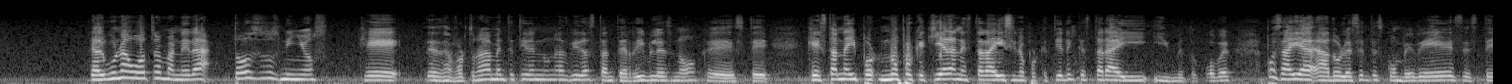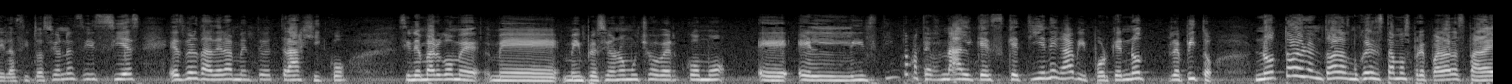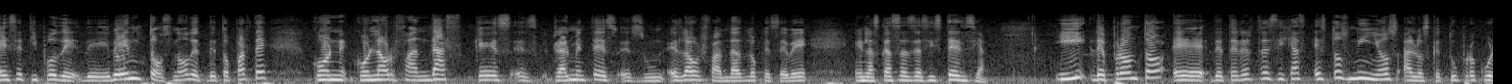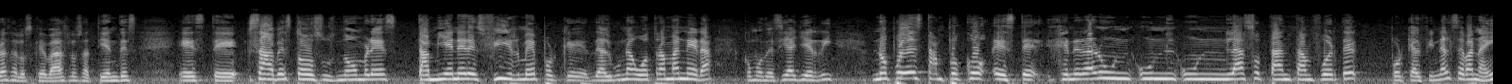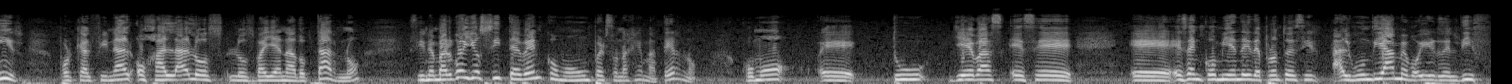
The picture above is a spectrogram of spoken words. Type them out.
de alguna u otra manera, todos esos niños que desafortunadamente tienen unas vidas tan terribles, ¿no? Que este que están ahí por, no porque quieran estar ahí, sino porque tienen que estar ahí y me tocó ver, pues hay adolescentes con bebés, este, las situaciones sí, sí es, es verdaderamente trágico. Sin embargo, me, me, me impresionó mucho ver cómo eh, el instinto maternal que es que tiene Gaby, porque no, repito, no todas las mujeres estamos preparadas para ese tipo de, eventos, ¿no? De, de toparte con, con la orfandad, que es, es realmente es, es, es la orfandad lo que se ve en las casas de asistencia. Y de pronto, eh, de tener tres hijas, estos niños a los que tú procuras, a los que vas, los atiendes, este, sabes todos sus nombres, también eres firme porque de alguna u otra manera, como decía Jerry, no puedes tampoco este, generar un, un, un lazo tan, tan fuerte porque al final se van a ir, porque al final ojalá los, los vayan a adoptar, ¿no? Sin embargo, ellos sí te ven como un personaje materno, como eh, tú llevas ese, eh, esa encomienda y de pronto decir, algún día me voy a ir del DIF.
